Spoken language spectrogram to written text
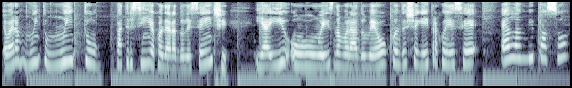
eu era muito, muito patricinha quando era adolescente. E aí um ex-namorado meu, quando eu cheguei pra conhecer, ela me passou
